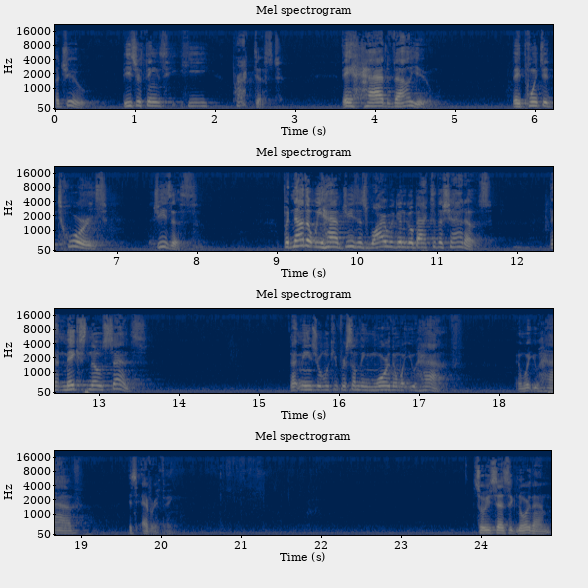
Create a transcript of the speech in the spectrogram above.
a Jew. These are things he practiced. They had value. They pointed towards Jesus. But now that we have Jesus, why are we going to go back to the shadows? That makes no sense. That means you're looking for something more than what you have. And what you have is everything. So he says, ignore them.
